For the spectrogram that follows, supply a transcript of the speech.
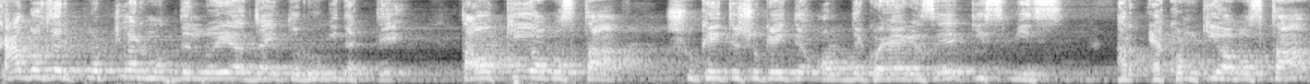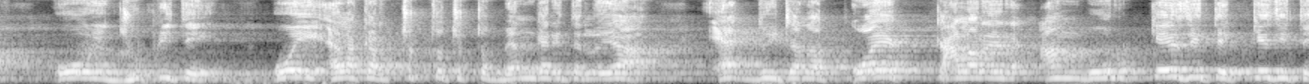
কাগজের পোটলার মধ্যে লইয়া যাইতো রুগী দেখতে। তাও কি অবস্থা? শুকাইতে শুকাইতে অর্ধেক হয়ে গেছে কিসমিস। আর এখন কি অবস্থা? ওই ঝুপড়িতে, ওই এলাকার ছোট্ট ছোট্ট ব্যানগাড়িতে লইয়া এক দুইটা না কয়েক কালারের আঙ্গুর কেজিতে কেজিতে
